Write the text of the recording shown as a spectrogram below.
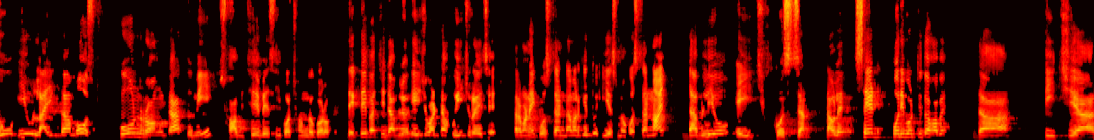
do you like the most কোন রংটা তুমি সবচেয়ে বেশি পছন্দ করো? দেখতেই পাচ্ছি ডাব্লিউ এইচ ওয়ার্ডটা হুইচ রয়েছে। তার মানে কোশ্চেনটা আমার কিন্তু ইয়েস নো কোশ্চেন নয়। ডাব্লিউ এইচ কোশ্চেন তাহলে সেড পরিবর্তিত হবে। The teacher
